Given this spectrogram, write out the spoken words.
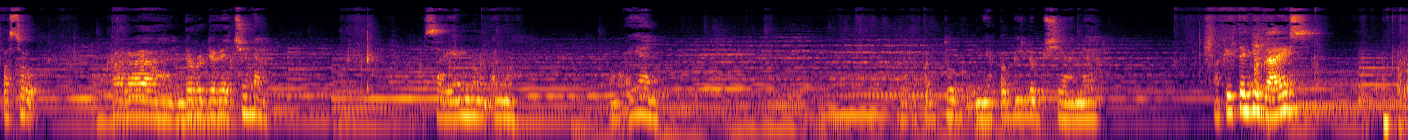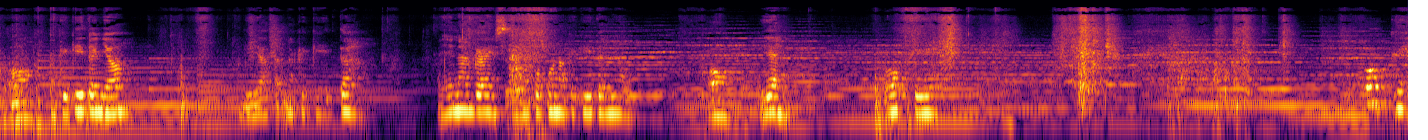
paso para duro-diretso na. Sayang nung ano. O, oh, ayan. Para pagtubo niya, pabilog siya na. Nakita nyo guys? O, oh, nakikita nyo? Hindi yata nakikita. Ayan na guys. Ayan ko kung nakikita nyo. Oh, ayan. Okay. Okay.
